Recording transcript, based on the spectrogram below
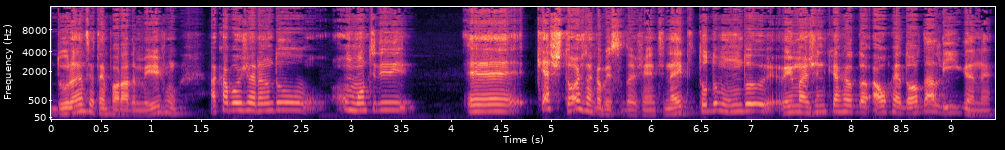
durante a temporada mesmo, acabou gerando um monte de é, questões na cabeça da gente, né? E de todo mundo, eu imagino que ao redor, ao redor da liga, né?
